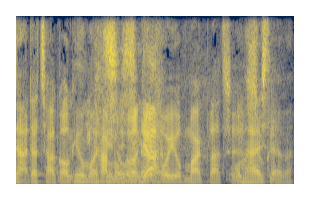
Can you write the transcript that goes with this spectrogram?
Nou, dat zou ik ook heel mooi ik ga hem vinden nog om, wel een eh, keer voor je op marktplaats eh, om huis te zoeken. hebben.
